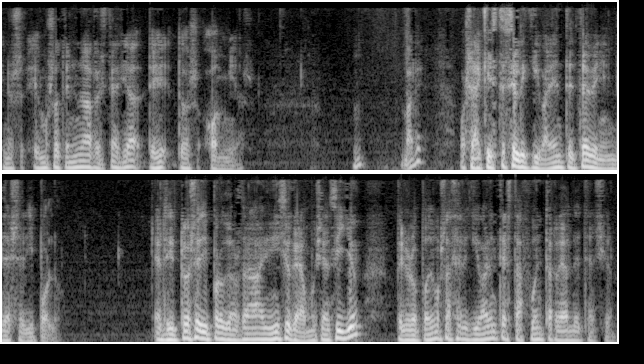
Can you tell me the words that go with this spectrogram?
y nos hemos obtenido una resistencia de 2 ohmios. ¿Mm? ¿Vale? O sea que este es el equivalente Thevenin de ese dipolo. Es decir, todo ese dipolo que nos dan al inicio, que era muy sencillo, pero lo podemos hacer equivalente a esta fuente real de tensión.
